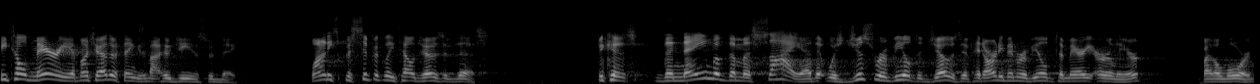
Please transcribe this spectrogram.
He told Mary a bunch of other things about who Jesus would be. Why did he specifically tell Joseph this? Because the name of the Messiah that was just revealed to Joseph had already been revealed to Mary earlier by the Lord.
